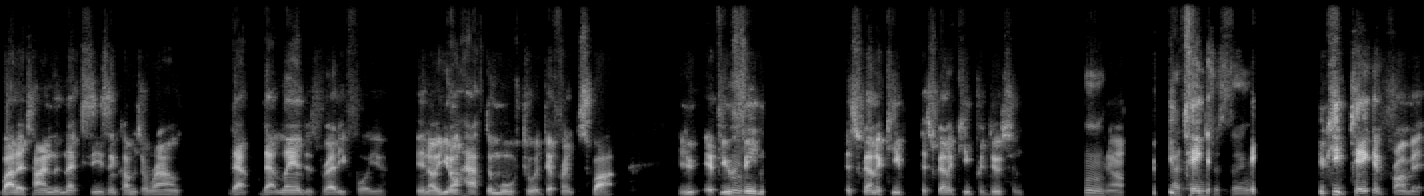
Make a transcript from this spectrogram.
by the time the next season comes around, that that land is ready for you. You know, you don't have to move to a different spot. You if you Hmm. feed, it's gonna keep it's gonna keep producing. Hmm. You know, you keep That's taking interesting. you keep taking from it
